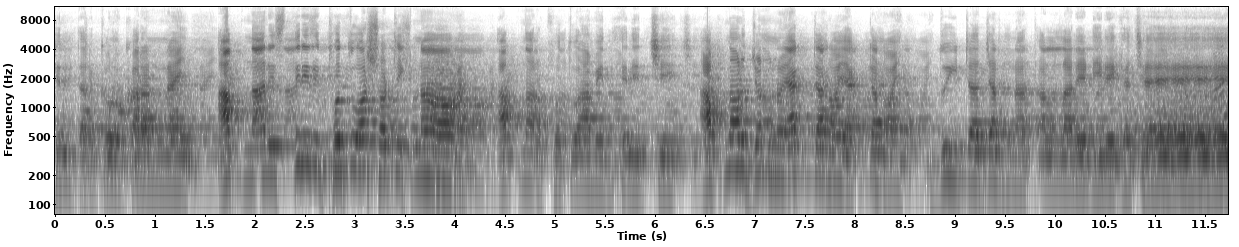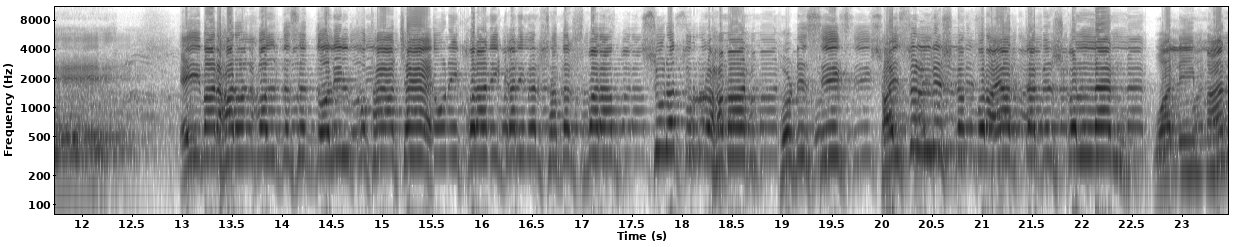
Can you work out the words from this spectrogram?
চিন্তার কোনো কারণ নাই। আপনার স্ত্রীর ফতুয়া সঠিক নয়, আপনার ফতুয়া আমি দিয়ে দিচ্ছি। আপনার জন্য একটা নয় একটা নয়, দুইটা জান্নাত আল্লাহ রেডি রেখেছে। এইবার হারুন বলতেছে, দলিল কোথায় আছে? উনি কোরআন কারিমের 27 পারা সূরাতুর রহমান 46 46 নম্বর আয়াতটা পেশ করলেন। ওয়ালিমান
